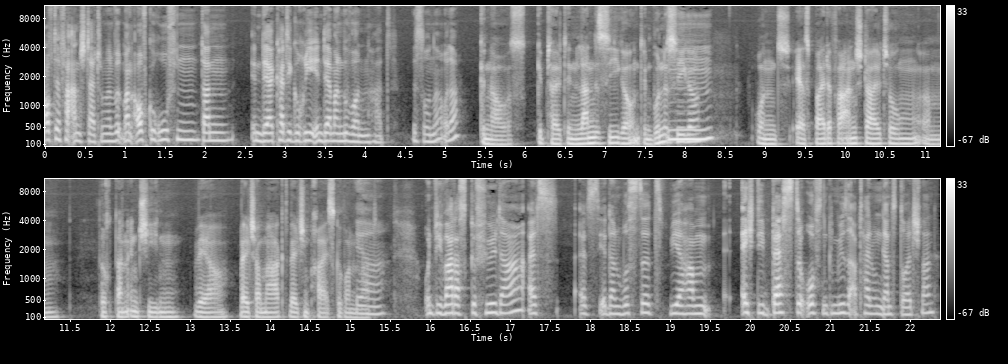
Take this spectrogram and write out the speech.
auf der Veranstaltung. Dann wird man aufgerufen, dann in der Kategorie, in der man gewonnen hat. Ist so, ne, oder? Genau, es gibt halt den Landessieger und den Bundessieger. Mhm. Und erst bei der Veranstaltung ähm, wird dann entschieden, wer welcher Markt welchen Preis gewonnen hat. Ja. Und wie war das Gefühl da, als, als ihr dann wusstet, wir haben echt die beste Obst- und Gemüseabteilung in ganz Deutschland?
